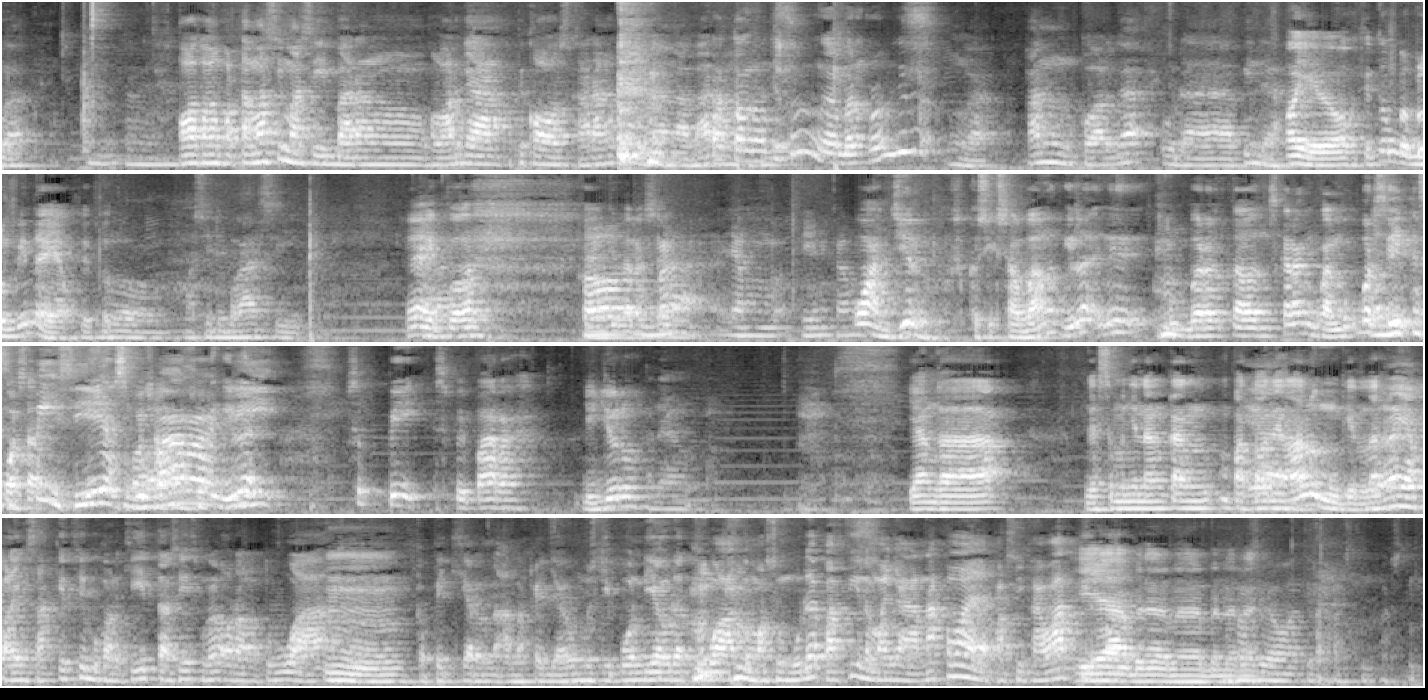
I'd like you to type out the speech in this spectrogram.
kalau tahun pertama sih masih bareng keluarga tapi kalau sekarang tuh udah nggak bareng Oh tahun waktu itu nggak bareng keluarga juga? enggak kan keluarga udah pindah Oh iya waktu itu belum pindah ya waktu itu. belum masih di Bekasi Ya itulah. Kalau yang ini kamu? Wah anjir, kesiksa banget gila ini bukber tahun sekarang bukan bukber sih, ke sepi sih. Iya, sepi Puasa parah sepi. gila. Sepi, sepi parah. Jujur ada yang ya nggak nggak semenyenangkan empat Ya. tahun yang lalu mungkin lah. sebenarnya yang paling sakit sih bukan kita sih sebenarnya orang tua Hmm. kepikiran anaknya jauh meskipun dia udah tua atau masih muda pasti namanya anak mah ya pasti khawatir Iya kan. benar benar benar. Pasti khawatir pasti pasti.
